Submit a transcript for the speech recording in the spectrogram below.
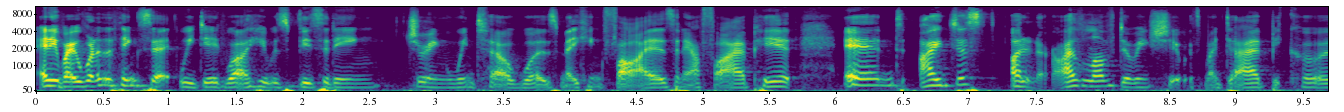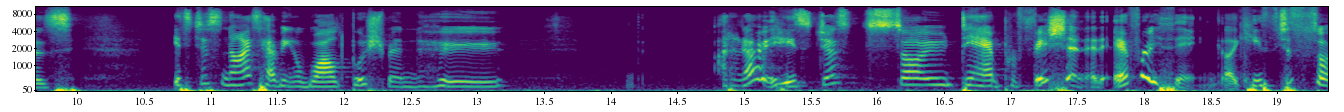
Anyway, one of the things that we did while he was visiting during winter was making fires in our fire pit. And I just, I don't know, I love doing shit with my dad because it's just nice having a wild bushman who I don't know, he's just so damn proficient at everything. Like he's just so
